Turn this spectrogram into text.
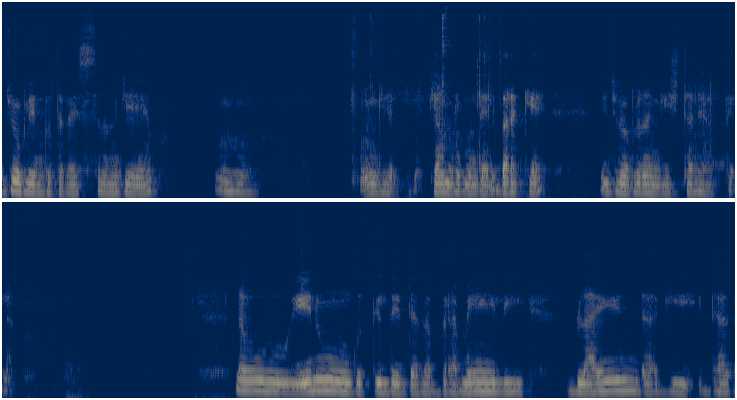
ನಿಜವಾಗ್ಲೂ ಏನು ಗೊತ್ತಾ ಗೈಸ್ ನನಗೆ ನನಗೆ ಕ್ಯಾಮ್ರ ಮುಂದೆ ಅಲ್ಲಿ ಬರೋಕ್ಕೆ ನಿಜವಾಗ್ಲೂ ನನಗೆ ಇಷ್ಟನೇ ಆಗ್ತಿಲ್ಲ. ನಾವು ಏನೂ ಗೊತ್ತಿಲ್ಲದೆ ಇದ್ದಾಗ, ಭ್ರಮೇಲಿ ಬ್ಲೈಂಡಾಗಿ ಇದ್ದಾಗ,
